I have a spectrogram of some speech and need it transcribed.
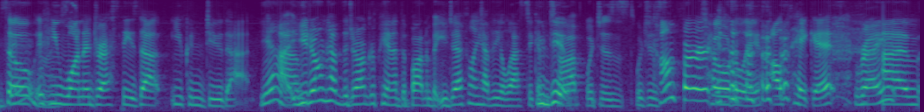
So if you want to dress these up, you can do that. Yeah, Um, you don't have the jogger pant at the bottom, but you definitely have the elastic at the do. top, which is which is comfort. Totally, I'll take it. Right? Um,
